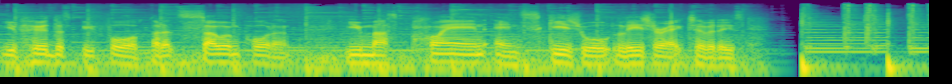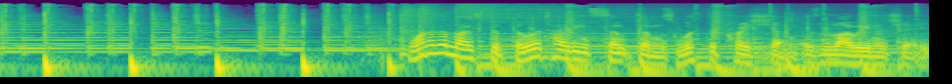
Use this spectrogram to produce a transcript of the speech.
you've heard this before, but it's so important. You must plan and schedule leisure activities. One of the most debilitating symptoms with depression is low energy.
